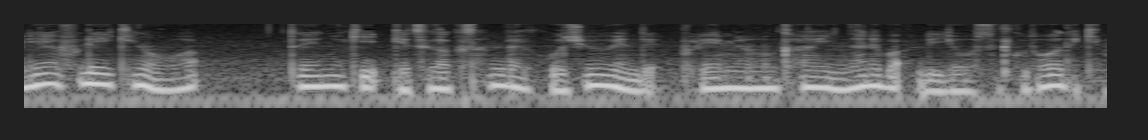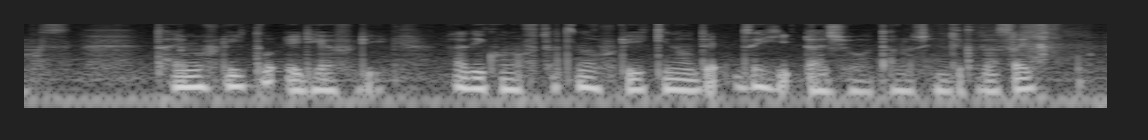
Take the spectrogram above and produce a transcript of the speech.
エリアフリー機能は税抜き月額350円でプレミアム会員になれば利用することができます。タイムフリーとエリアフリー、ラディコの2つのフリー機能でぜひラジオを楽しんでください。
